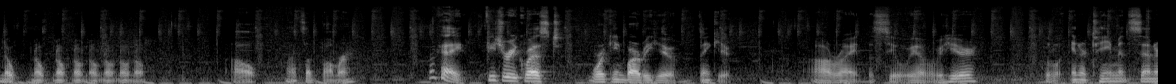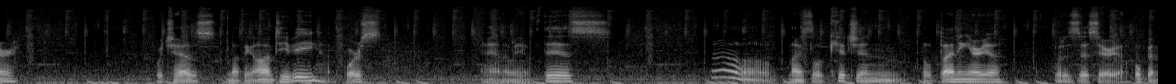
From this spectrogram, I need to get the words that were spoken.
Nope, nope, nope, nope, nope, nope, nope, nope. Oh, that's a bummer. Okay, feature request, working barbecue. Thank you. Alright, let's see what we have over here. Little entertainment center, which has nothing on TV, of course. And then we have this. Oh, nice little kitchen, little dining area. What is this area? Open.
